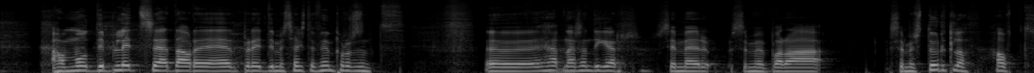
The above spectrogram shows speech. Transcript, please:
Á móti blitzi þetta árið er Brady með 65% uh, hefnaðsendingar sem er, sem er bara sem er sturlað hátt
